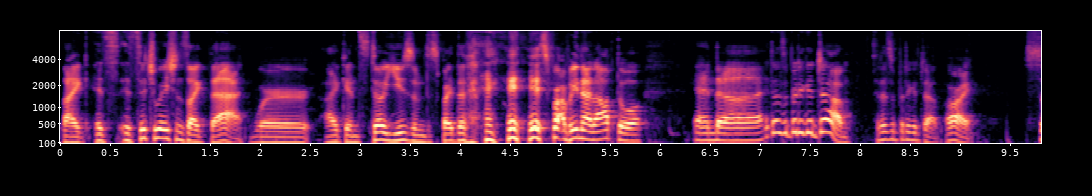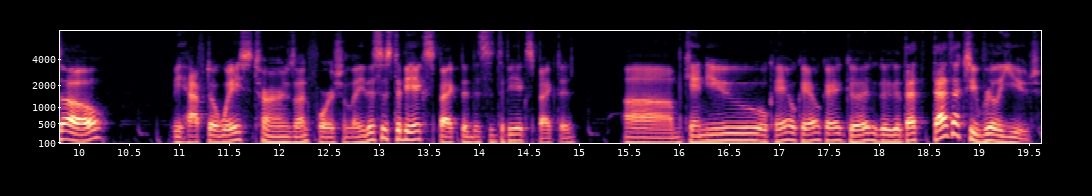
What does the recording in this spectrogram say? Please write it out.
like, it's it's situations like that where I can still use him despite the fact it's probably not optimal, and uh, it does a pretty good job. It does a pretty good job. All right, so we have to waste turns. Unfortunately, this is to be expected. This is to be expected. Um, can you? Okay, okay, okay. Good, good, good. That that's actually really huge.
